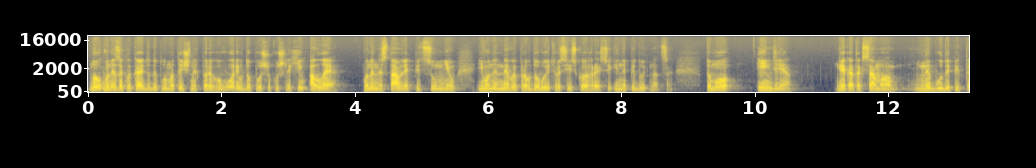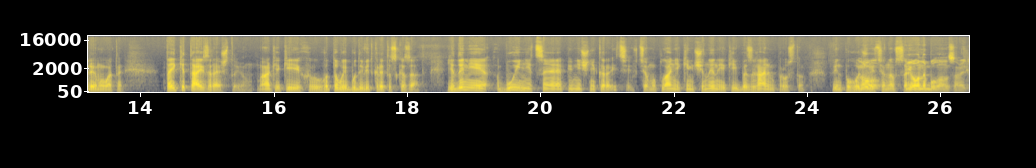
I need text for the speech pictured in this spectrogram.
Ну, вони закликають до дипломатичних переговорів, до пошуку шляхів, але вони не ставлять під сумнів і вони не виправдовують російську агресію і не підуть на це. Тому Індія, яка так само не буде підтримувати, та й Китай, зрештою, так, який готовий буде відкрито сказати. Єдині буйні це північні корейці в цьому плані. Кім Чен Ін, який без гальм просто він погоджується на все. Його не було на саміті.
